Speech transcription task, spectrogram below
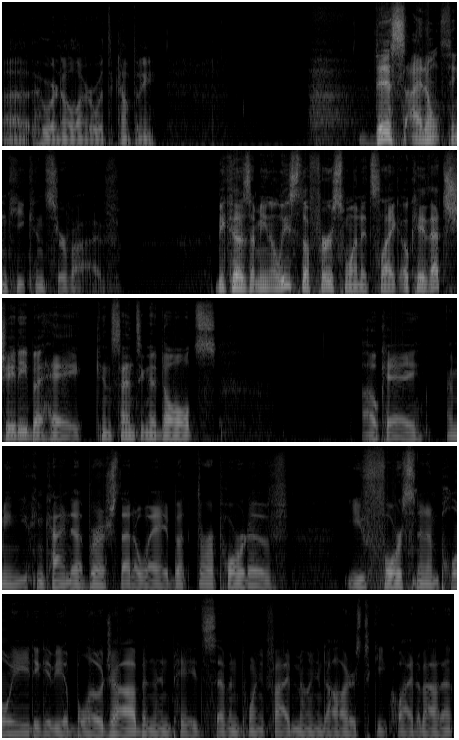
uh, who are no longer with the company. This I don't think he can survive. Because I mean, at least the first one, it's like, okay, that's shitty, but hey, consenting adults, okay. I mean, you can kind of brush that away. But the report of you forced an employee to give you a blowjob and then paid seven point five million dollars to keep quiet about it.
